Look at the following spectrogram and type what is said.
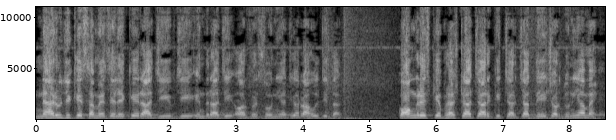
नेहरू जी के समय से लेकर राजीव जी, इंदिरा जी और फिर सोनिया जी और राहुल जी तक कांग्रेस के भ्रष्टाचार की चर्चा देश और दुनिया में है।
